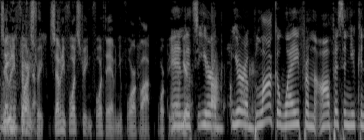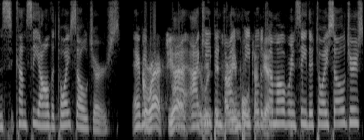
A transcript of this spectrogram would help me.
Please join 74th. Street, 74th Street and 4th Avenue, 4 o'clock, 4 p.m. and it's you're a, oh, you're a block away from the office, and you can s- come see all the toy soldiers. Every, Correct, yes. I, I keep it's inviting people to yes. come over and see the toy soldiers.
